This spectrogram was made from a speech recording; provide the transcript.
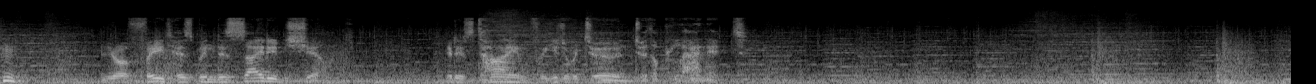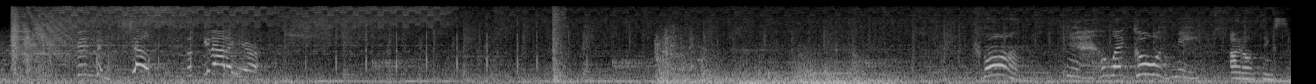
Hmm. Your fate has been decided, Shelke. It is time for you to return to the planet. Me! I don't think so.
